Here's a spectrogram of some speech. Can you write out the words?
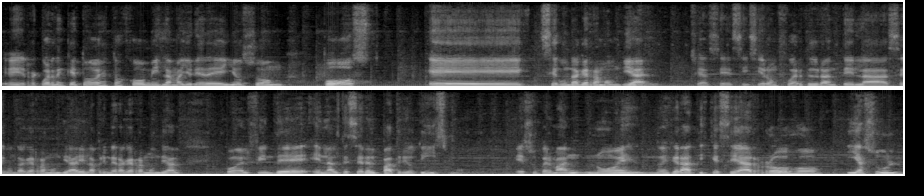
eh, recuerden que todos estos cómics, la mayoría de ellos son post eh, Segunda Guerra Mundial. O sea, se, hicieron fuertes durante la Segunda Guerra Mundial y la Primera Guerra Mundial con el fin de enaltecer el patriotismo. Eh, Superman no es, no es gratis que sea rojo y azul,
